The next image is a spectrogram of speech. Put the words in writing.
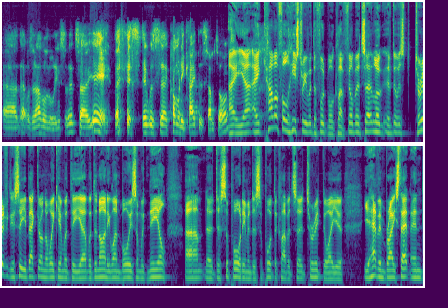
uh, that was another little incident. So yeah, it was uh, comedy capers sometimes. A uh, a colourful history with the football club, Phil. But uh, look, it was terrific to see you back there on the weekend with the uh, with the ninety one boys and with Neil um, to support him and to support the club. It's terrific the way you you have embraced that. And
